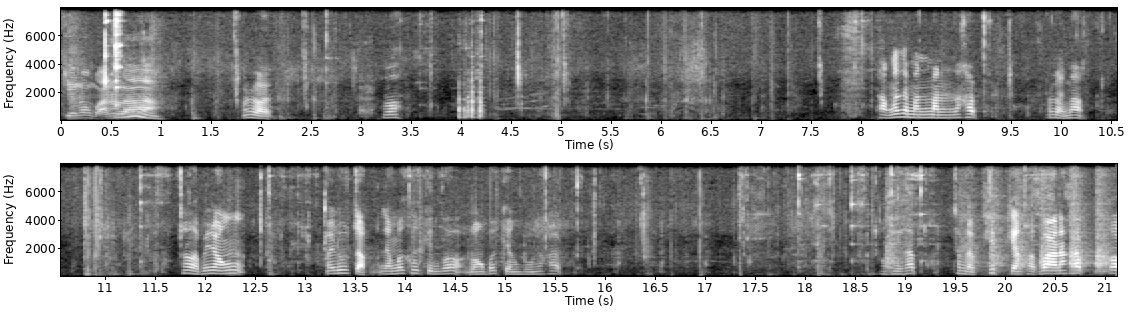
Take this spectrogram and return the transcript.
เกี๊ยวน้องหวานเอาล่ะอร่อยว้าผักน่าจะมันๆนะครับ อร่อยมากถ้าเกิดพี่น้อง ไม่รู้จักยังไม่เคยกินก็ลองไปเกียงดูนะครับ โอเคครับสำหรับคลิปเกียงผักว่านะครับ ก็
